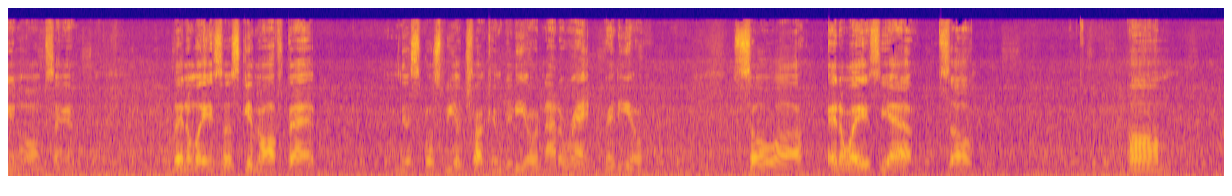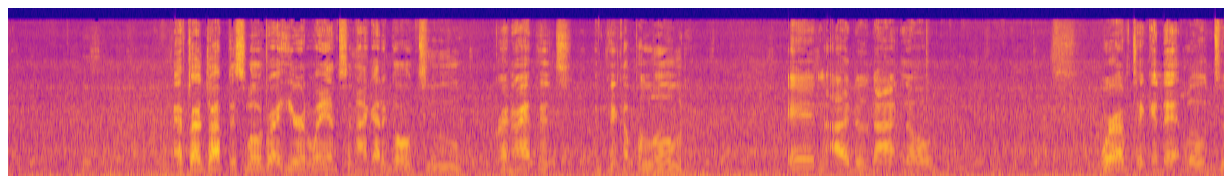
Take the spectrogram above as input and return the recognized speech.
You know what I'm saying? But anyways, let's get off that. This is supposed to be a trucking video, not a rat video. So, uh, anyways, yeah. So, um, after I drop this load right here in Lansing, I got to go to Grand Rapids and pick up a load. And I do not know where I'm taking that load to.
